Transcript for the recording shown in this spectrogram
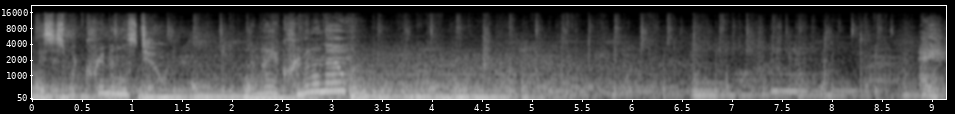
This is what criminals do. Am I a criminal now? Hey,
